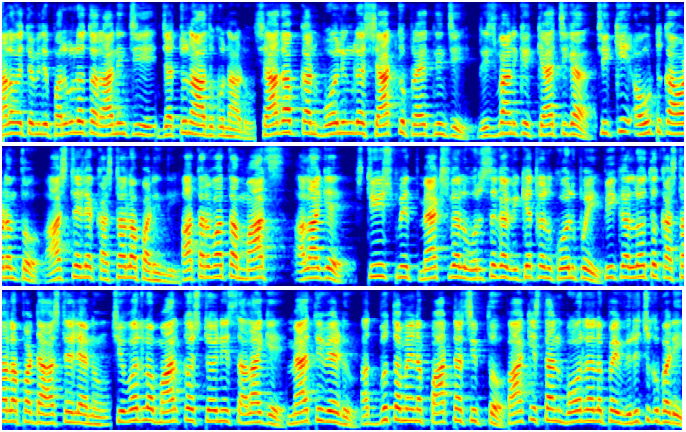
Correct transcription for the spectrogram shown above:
నలభై తొమ్మిది పరుగులతో రాణించి జట్టును ఆదుకున్నాడు. షాదాబ్ ఖాన్ బౌలింగ్లో షాట్కు ప్రయత్నించి రిజ్వాన్కి క్యాచ్గా చిక్కి అవుట్ కావడంతో ఆస్ట్రేలియా కష్టాల్లో పడింది. ఆ తర్వాత మార్స్ అలాగే స్టీవ్ స్మిత్ మ్యాక్స్వెల్ వరుసగా వికెట్లను కోల్పోయి పీకల్లోతు కష్టాల్లో పడ్డ ఆస్ట్రేలియాను చివర్లో మార్కో టోనిస్ అలాగే మాథివేడు అద్భుతమైన పార్ట్నర్షిప్తో పాకిస్తాన్ బౌలర్లపై విరుచుకుపడి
